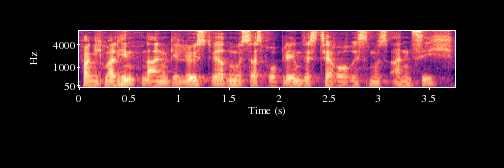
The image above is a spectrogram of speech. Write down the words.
Fange ich mal hinten an. Gelöst werden muss das Problem des Terrorismus an sich.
